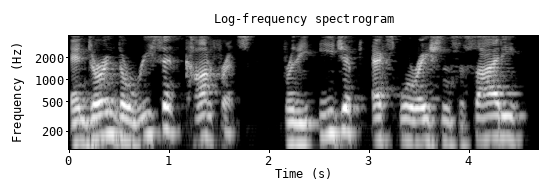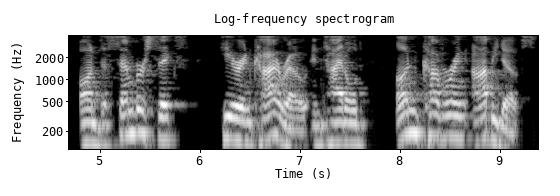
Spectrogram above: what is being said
And during the recent conference for the Egypt Exploration Society on December 6th here in Cairo entitled Uncovering Abydos,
